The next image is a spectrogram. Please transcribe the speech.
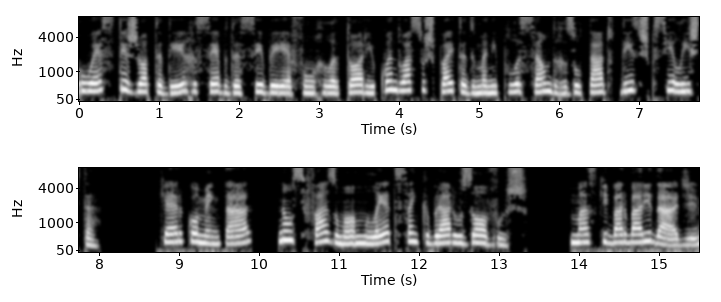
O STJD recebe da CBF um relatório quando há suspeita de manipulação de resultado, diz especialista. Quer comentar? Não se faz uma omelete sem quebrar os ovos. Mas que barbaridade!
